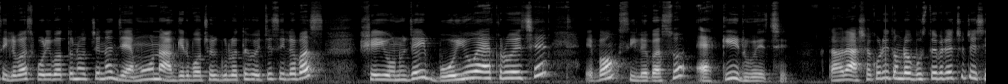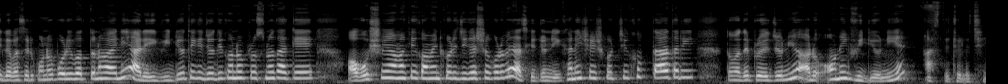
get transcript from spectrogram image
সিলেবাস পরিবর্তন হচ্ছে না। যেমন আগের বছরগুলোতে হয়েছে সিলেবাস, সেই অনুযায়ী বইও এক রয়েছে এবং সিলেবাসও একই রয়েছে। তাহলে আশা করি তোমরা বুঝতে পেরেছ যে সিলেবাসের কোনো পরিবর্তন হয়নি। আর এই ভিডিও থেকে যদি কোনো প্রশ্ন থাকে, অবশ্যই আমাকে কমেন্ট করে জিজ্ঞাসা করবে। আজকের জন্য এখানেই শেষ করছি। খুব তাড়াতাড়ি তোমাদের প্রয়োজনীয় আরও অনেক ভিডিও নিয়ে আসতে চলেছি।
